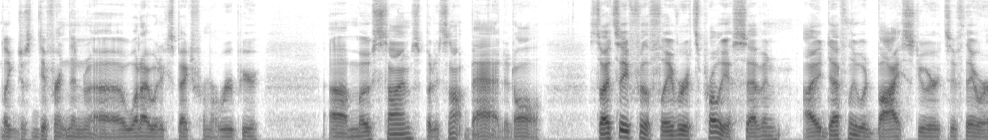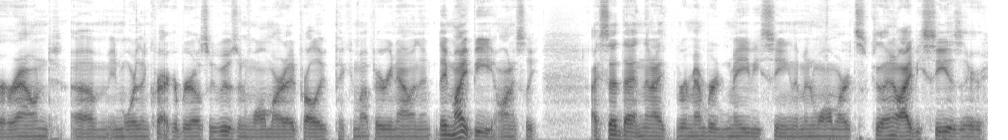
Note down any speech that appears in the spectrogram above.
like just different than uh, what I would expect from a root beer uh, most times. But it's not bad at all. So I'd say for the flavor, it's probably a seven. I definitely would buy Stewart's if they were around um, in more than Cracker Barrels. If it was in Walmart, I'd probably pick them up every now and then. They might be, honestly. I said that, and then I remembered maybe seeing them in WalMarts because I know IBC is there,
